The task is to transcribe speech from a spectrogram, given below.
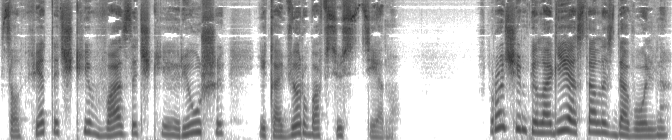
Салфеточки, вазочки, рюши и ковер во всю стену. Впрочем, Пелагея осталась довольна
